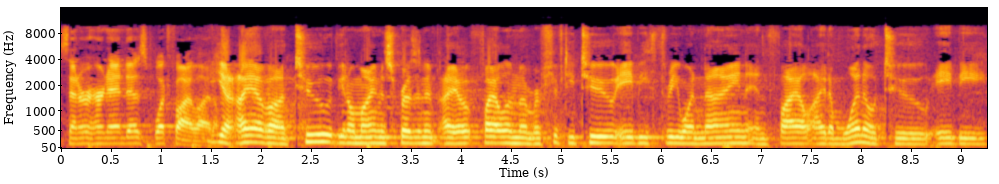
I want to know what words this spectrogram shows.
Senator Hernandez, what file item? Yeah, I have uh, two, if you don't mind, Mr. President. I have file item number 52, AB 319, and file item 102, AB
